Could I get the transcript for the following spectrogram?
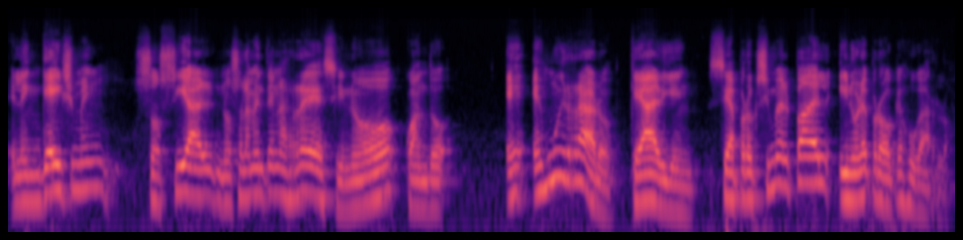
el engagement social, no solamente en las redes, sino cuando es, es muy raro que alguien se aproxime al pádel y no le provoque jugarlo.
